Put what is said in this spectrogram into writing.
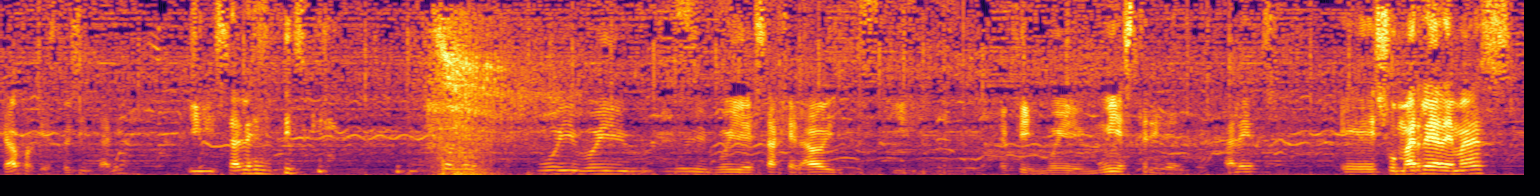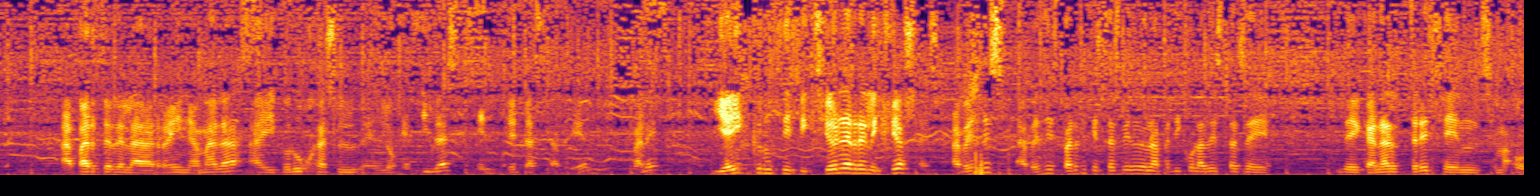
Claro, porque esto es Italia. Y sale es que muy, muy, muy, muy exagerado y, y, en fin, muy, muy estridente, ¿vale? Eh, sumarle además, aparte de la reina mala, hay brujas enloquecidas, en tetas también, ¿vale? Y hay crucifixiones religiosas. A veces, a veces parece que estás viendo una película de estas de, de Canal 13 en Sema- o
